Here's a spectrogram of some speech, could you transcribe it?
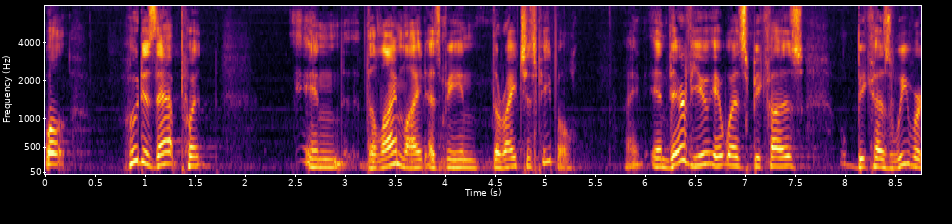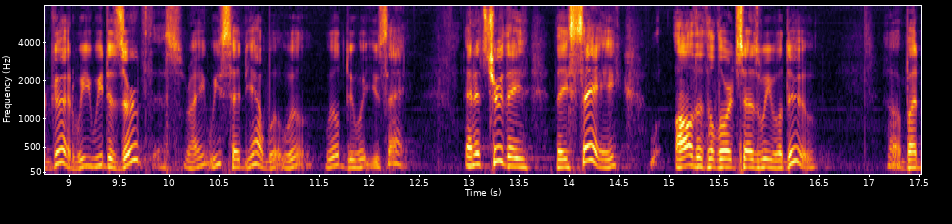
Well, who does that put in the limelight as being the righteous people? Right? In their view, it was because because we were good. We, we deserved this, right? We said, yeah, we'll, we'll, we'll do what you say. And it's true, they, they say all that the Lord says we will do. Uh, but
